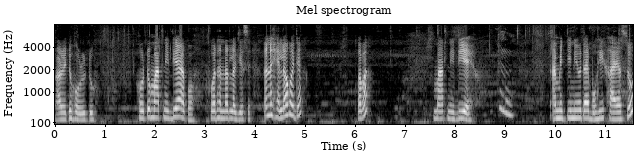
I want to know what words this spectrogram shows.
আৰু এইটো সৰুটো। সৰুটো মাত নিদিয়ে আকৌ। খোৱা ধান্দাত লাগি আছে। মানে হেল্ল' কৈ দিয়া। বাবা মাত নিদিয়ে। আমি তিনিওটাই বহি খাই আছোঁ।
